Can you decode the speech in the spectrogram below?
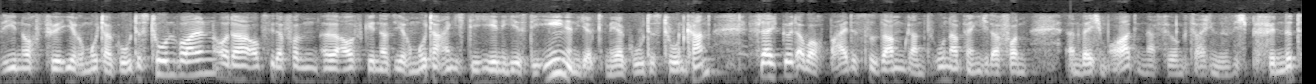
Sie noch für Ihre Mutter Gutes tun wollen oder ob Sie davon äh, ausgehen, dass Ihre Mutter eigentlich diejenige ist, die Ihnen jetzt mehr Gutes tun kann. Vielleicht gehört aber auch beides zusammen, ganz unabhängig davon, an welchem Ort in Anführungszeichen sie sich befindet.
